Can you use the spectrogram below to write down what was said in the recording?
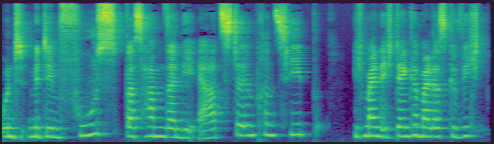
Und mit dem Fuß, was haben dann die Ärzte im Prinzip? Ich meine, ich denke mal, das Gewicht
